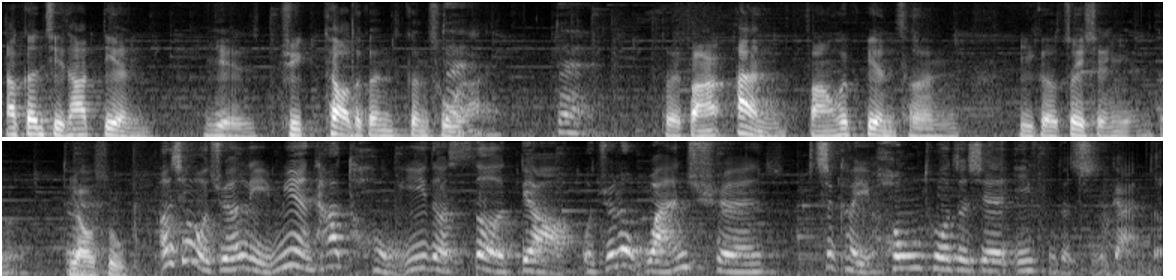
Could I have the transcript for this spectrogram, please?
那跟其他店也去跳的更更出来，对。对，反而暗反而会变成一个最显眼的要素，而且我觉得里面它统一的色调，我觉得完全是可以烘托这些衣服的质感的。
